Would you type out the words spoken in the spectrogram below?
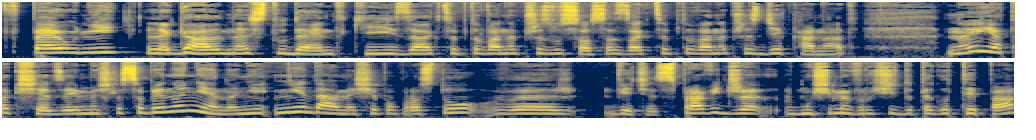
w pełni legalne studentki, zaakceptowane przez USOSA, zaakceptowane przez dziekanat. No i ja tak siedzę i myślę sobie, no nie, no nie, nie damy się po prostu, wiecie, sprawić, że musimy wrócić do tego typa,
